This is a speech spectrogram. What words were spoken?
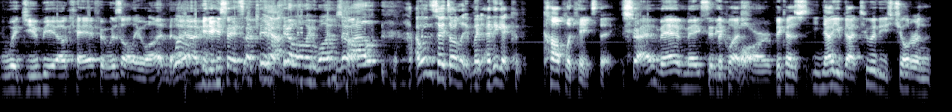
would you be okay if it was only one? Well- I mean, you say it's okay Yeah. to kill only one No. child? I wouldn't say totally, but I think it complicates things. Sure, and man makes it the even question more. because now you've got two of these children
